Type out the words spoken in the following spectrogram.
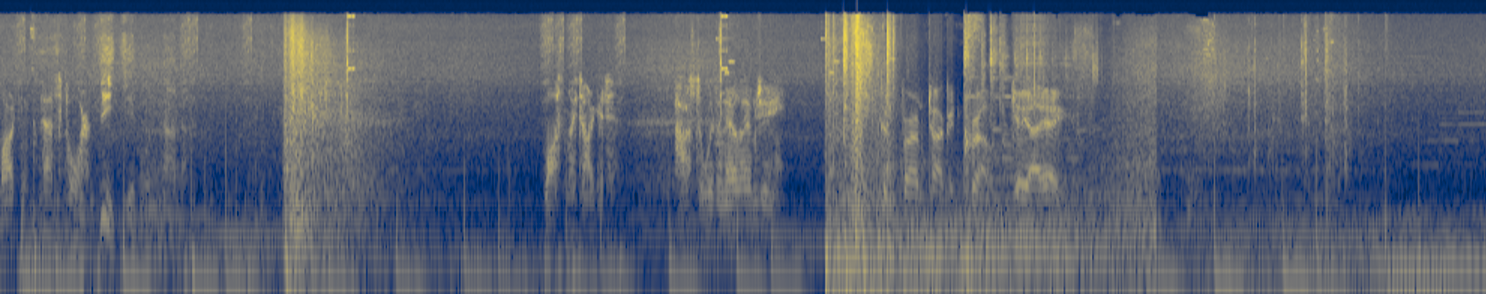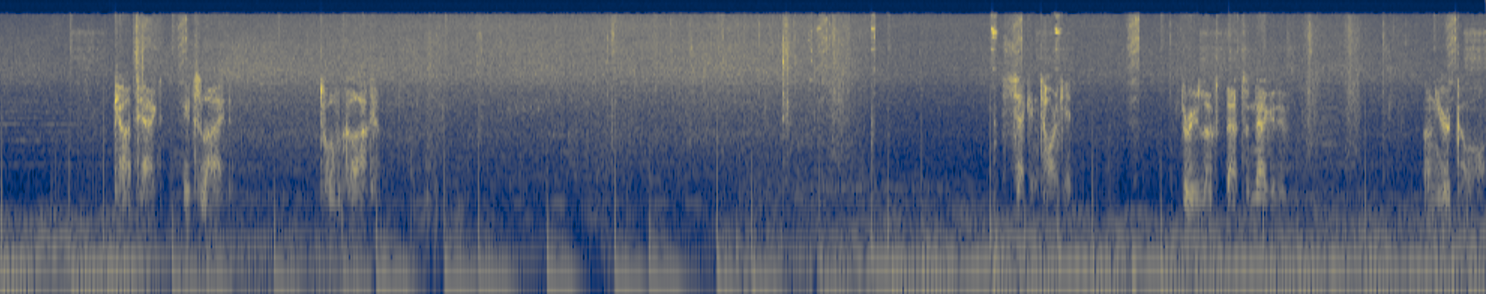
Martin, that's four. Lost my target. Hostile with an LMG. Confirmed target Crow, KIA. Contact. It's light. 12 o'clock. Second target. Three looks, that's a negative. On your call.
